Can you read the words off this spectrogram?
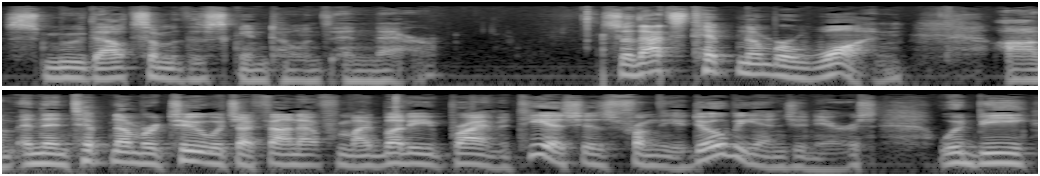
smooth out some of the skin tones in there. So that's tip number one. Um, and then tip number two, which I found out from my buddy Brian Matiash, is from the Adobe engineers, would be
